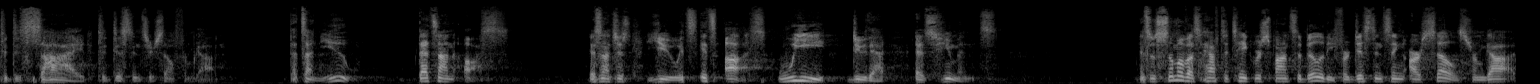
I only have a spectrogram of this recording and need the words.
to decide to distance yourself from God. That's on you. That's on us. It's not just you, it's, it's us. We do that as humans. And so some of us have to take responsibility for distancing ourselves from God.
